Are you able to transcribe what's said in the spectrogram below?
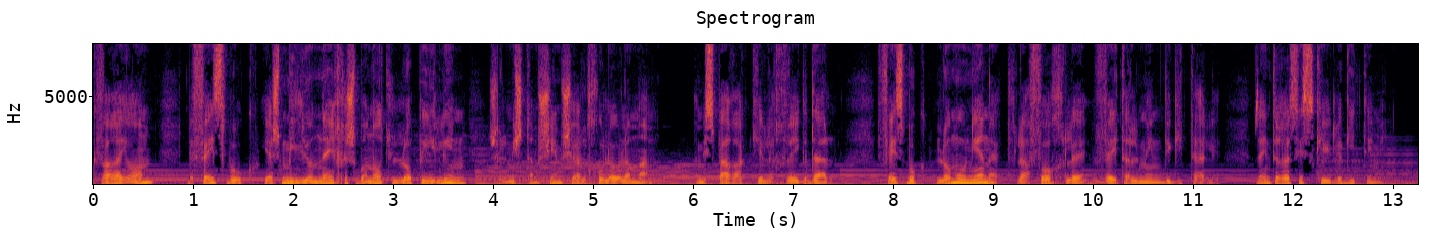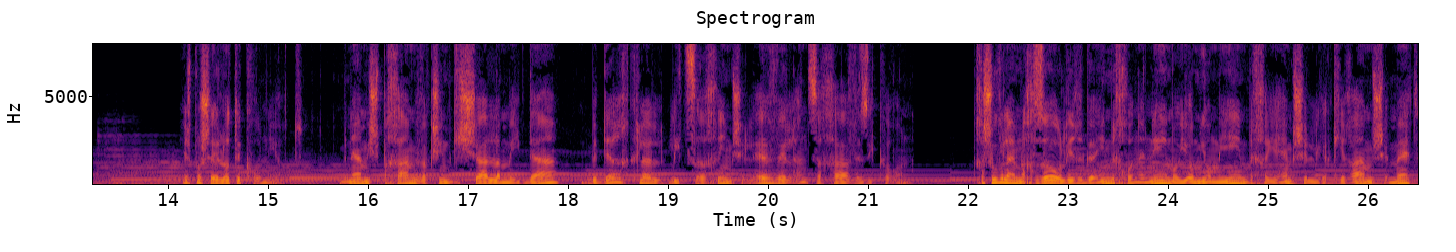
כבר היום, בפייסבוק יש מיליוני חשבונות לא פעילים של משתמשים שהלכו לעולמם. המספר רק ילך ויגדל. פייסבוק לא מעוניינת להפוך לבית עלמין דיגיטלי. זה אינטרס עסקי לגיטימי. יש פה שאלות עקרוניות. בני המשפחה מבקשים גישה למידע, בדרך כלל לצרכים של אבל, הנצחה וזיכרון. חשוב להם לחזור לרגעים מכוננים או יומיומיים בחייהם של יקירם שמת,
